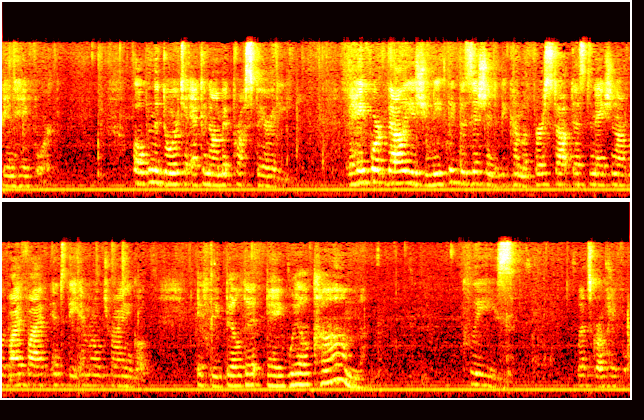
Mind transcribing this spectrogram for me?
in Hayfork. Open the door to economic prosperity. The Hayfork Valley is uniquely positioned to become a first stop destination off of I-5 into the Emerald Triangle. If we build it, they will come. Please, let's grow Hayfork.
